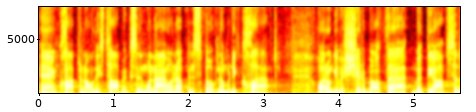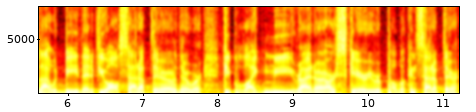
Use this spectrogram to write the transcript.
and clapped on all these topics. And when I went up and spoke, nobody clapped. Well, I don't give a shit about that, but the opposite of that would be that if you all sat up there, or there were people like me, right, our, our scary Republicans sat up there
